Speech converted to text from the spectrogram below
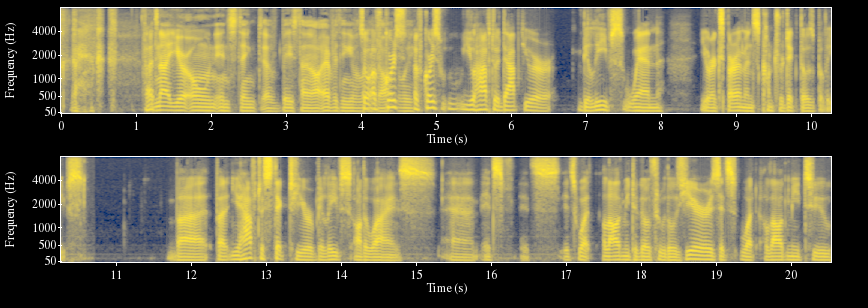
but, not your own instinct of based on everything you've so learned. So of course, of course, you have to adapt your beliefs when your experiments contradict those beliefs. But but you have to stick to your beliefs, otherwise, uh, it's it's it's what allowed me to go through those years. It's what allowed me to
